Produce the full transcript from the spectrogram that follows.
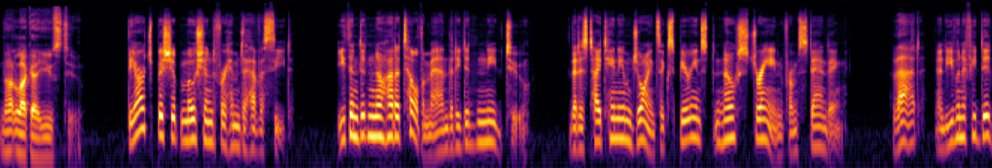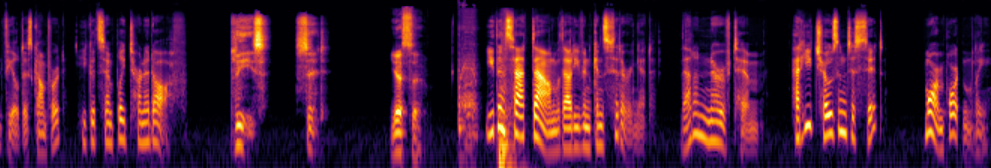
Not like I used to. The Archbishop motioned for him to have a seat. Ethan didn't know how to tell the man that he didn't need to, that his titanium joints experienced no strain from standing. That, and even if he did feel discomfort, he could simply turn it off. Please, sit. Yes, sir. Ethan sat down without even considering it. That unnerved him. Had he chosen to sit? More importantly,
